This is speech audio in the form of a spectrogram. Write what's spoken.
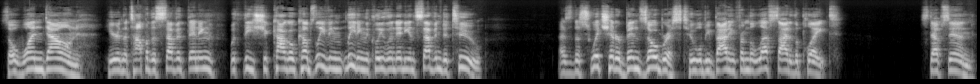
So one down here in the top of the seventh inning with the Chicago Cubs leaving, leading the Cleveland Indians 7 to 2. As the switch hitter Ben Zobrist, who will be batting from the left side of the plate, steps in.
